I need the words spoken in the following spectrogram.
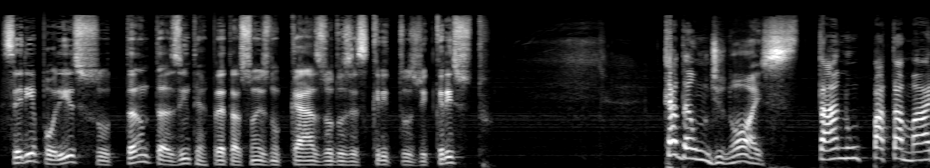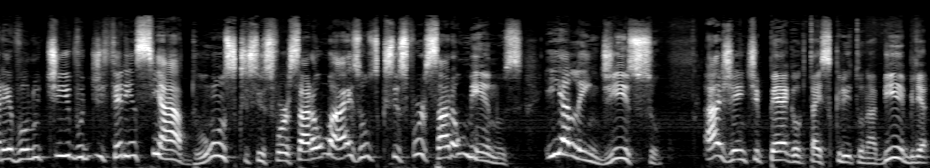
Seria por isso tantas interpretações no caso dos escritos de Cristo? Cada um de nós está num patamar evolutivo diferenciado. Uns que se esforçaram mais, uns que se esforçaram menos. E além disso, a gente pega o que está escrito na Bíblia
